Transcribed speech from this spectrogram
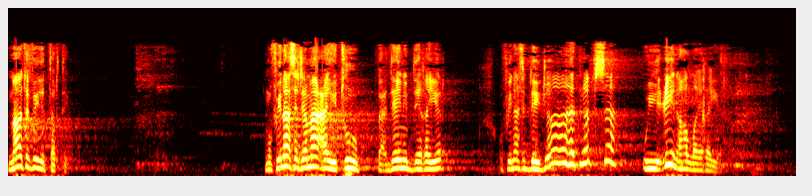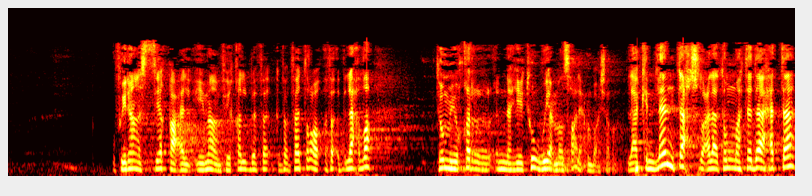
ما تفيد الترتيب. مو في ناس يا جماعة يتوب بعدين يبدأ يغير؟ وفي ناس يبدأ يجاهد نفسه ويعينه الله يغير. وفي ناس يقع الإيمان في قلبه فترة لحظة ثم يقرر أنه يتوب ويعمل صالح مباشرة. لكن لن تحصل على ثم اهتدى حتى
